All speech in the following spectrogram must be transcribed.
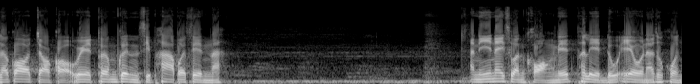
แล้วก็เจาะเกาะเวทเพิ่มขึ้น 15%นะ อันนี้ในส่วนของ Net Parade Duel นะทุกคน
